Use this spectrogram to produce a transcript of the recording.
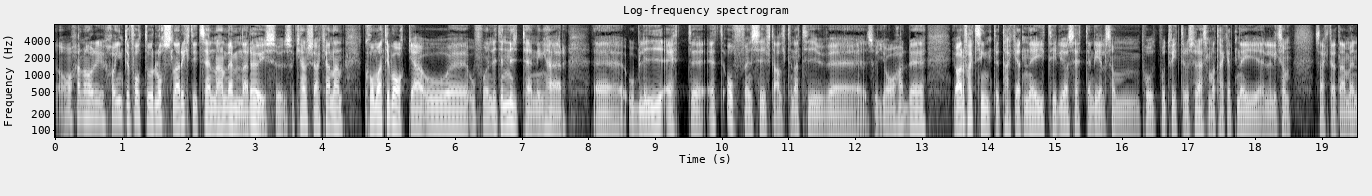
ja, Han har, har inte fått det att lossna riktigt sen han lämnade ÖIS så, så kanske kan han komma tillbaka och, eh, och få en liten nytändning här eh, och bli ett, eh, ett offensivt alternativ. Eh, så jag hade, jag hade faktiskt inte tackat nej till, jag har sett en del som på, på Twitter och sådär som har tackat nej eller liksom sagt att men,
